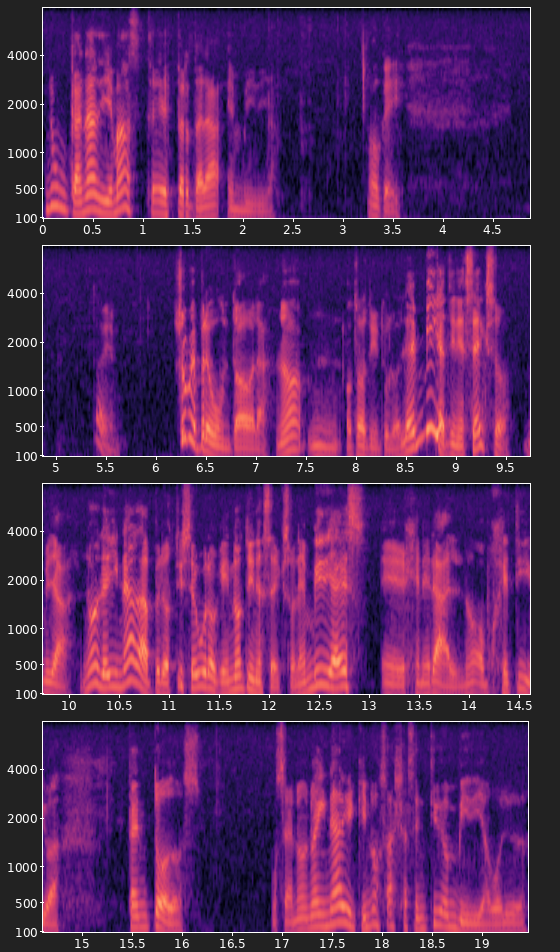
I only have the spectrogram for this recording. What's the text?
nunca nadie más te despertará envidia. Ok, está bien. Yo me pregunto ahora, ¿no? Mm, otro título. ¿La envidia tiene sexo? Mira, no leí nada, pero estoy seguro que no tiene sexo. La envidia es eh, general, ¿no? Objetiva. Está en todos. O sea, no, no hay nadie que no haya sentido envidia, boludo.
